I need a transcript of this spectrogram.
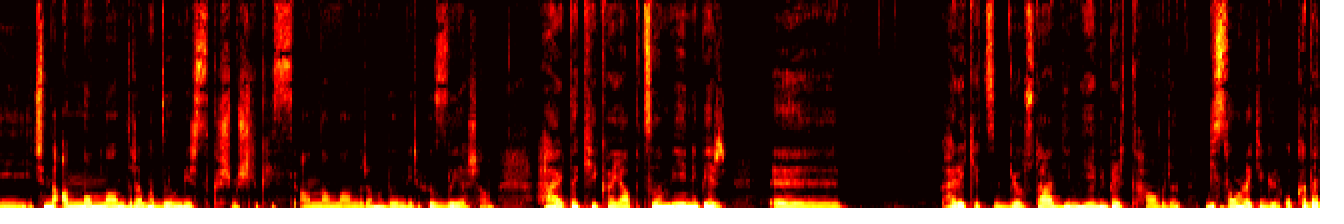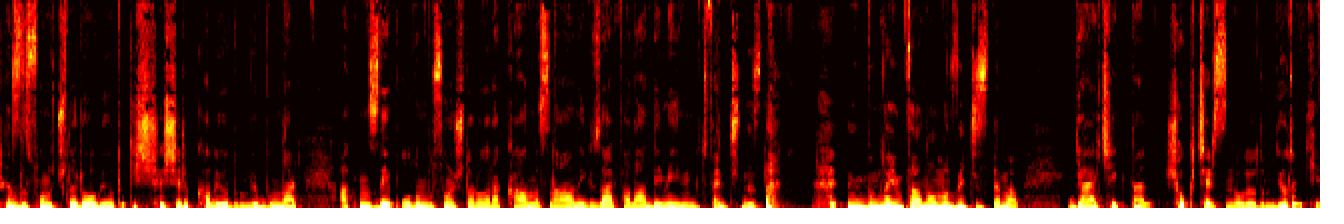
içinde anlamlandıramadığım bir sıkışmışlık hissi, anlamlandıramadığım bir hızlı yaşam. Her dakika yaptığım yeni bir e, hareketin, gösterdiğim yeni bir tavrın bir sonraki gün o kadar hızlı sonuçları oluyordu ki şaşırıp kalıyordum ve bunlar aklınızda hep olumlu sonuçlar olarak kalmasın. Aa ne güzel falan demeyin lütfen içinizden. Bununla imtihan olması hiç istemem. Gerçekten şok içerisinde oluyordum. Diyordum ki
